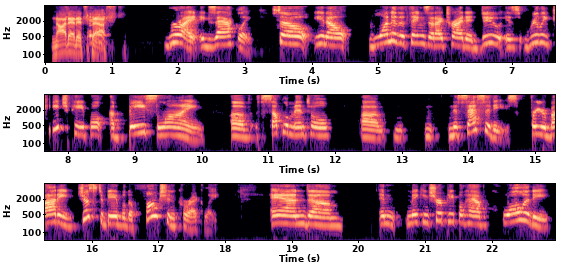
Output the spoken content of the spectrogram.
Not at its and, best. Right, exactly. So, you know, one of the things that I try to do is really teach people a baseline of supplemental um, necessities for your body just to be able to function correctly and um, and making sure people have quality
